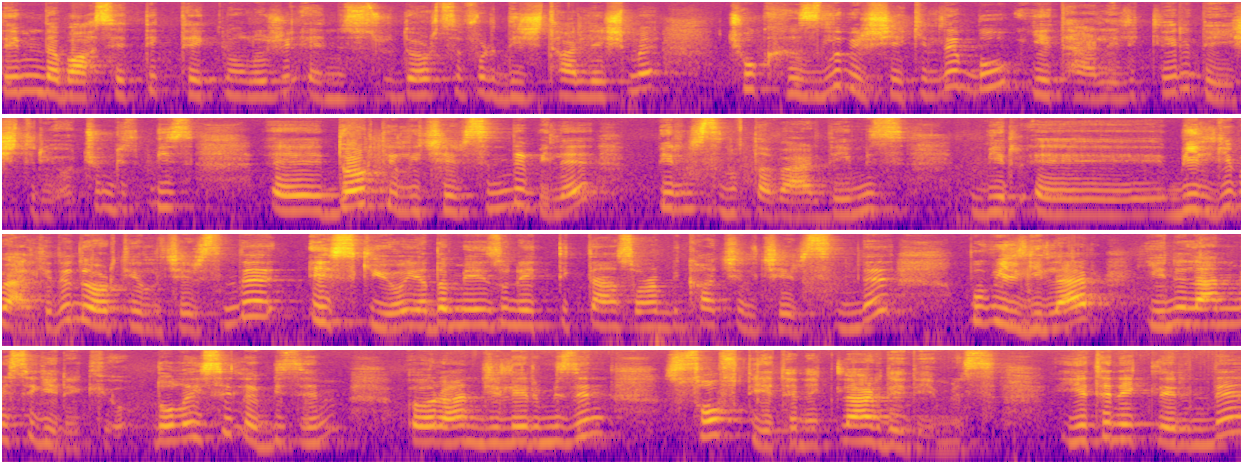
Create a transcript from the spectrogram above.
Demin de bahsettik teknoloji, endüstri 4.0, dijitalleşme çok hızlı bir şekilde bu yeterlilikleri değiştiriyor. Çünkü biz e, 4 yıl içerisinde bile birinci sınıfta verdiğimiz bir e, bilgi belki de 4 yıl içerisinde eskiyor ya da mezun ettikten sonra birkaç yıl içerisinde bu bilgiler yenilenmesi gerekiyor. Dolayısıyla bizim öğrencilerimizin soft yetenekler dediğimiz yeteneklerini de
